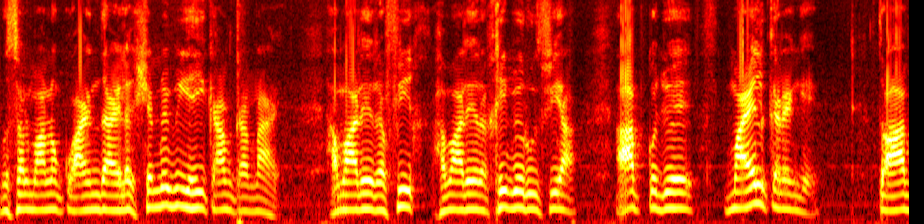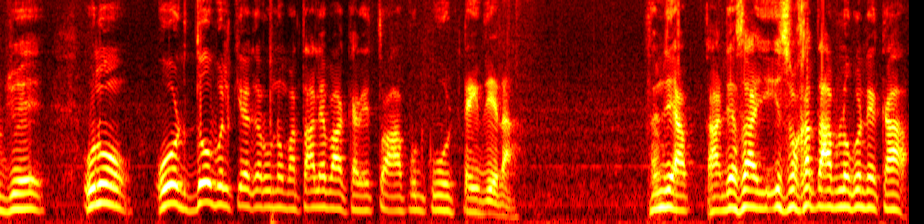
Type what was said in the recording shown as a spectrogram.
मुसलमानों को आइंदा इलेक्शन में भी यही काम करना है। हमारे रफ़ीक हमारे रकीब रूसिया आपको जो है मायल करेंगे। तो आप जो है उन्हों वोट दो बल्कि अगर उन्हें मतालबा करें तो आप उनको वोट नहीं देना। समझे आप? हाँ, जैसा इस वक्त आप लोगों ने कहा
